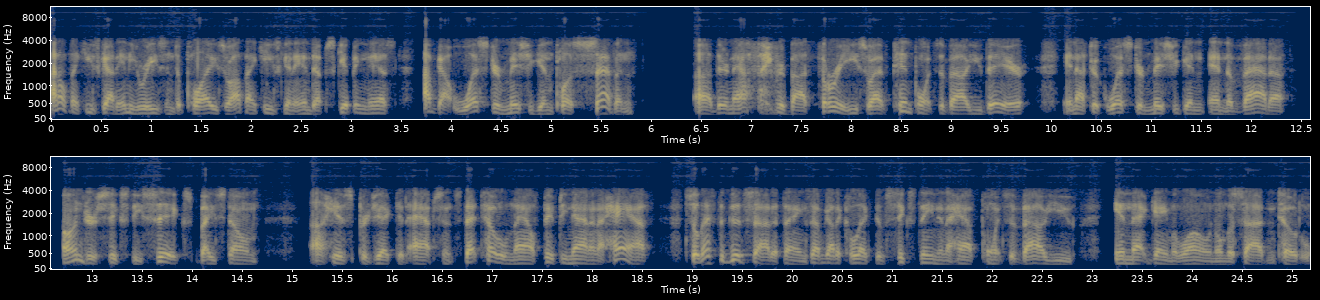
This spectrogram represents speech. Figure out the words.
I don't think he's got any reason to play, so I think he's going to end up skipping this. I've got Western Michigan plus seven uh, they're now favored by three, so I have 10 points of value there. And I took Western Michigan and Nevada under 66 based on uh, his projected absence. That total now 59 and a half. So that's the good side of things. I've got a collective 16 and a half points of value in that game alone on the side and total.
